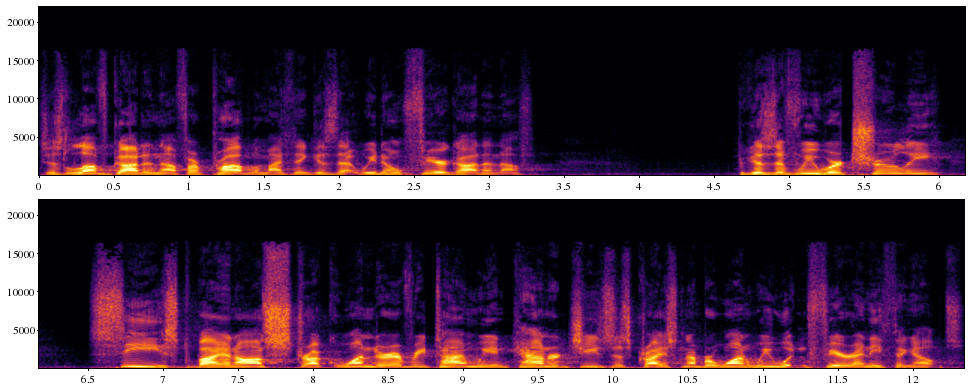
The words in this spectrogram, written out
just love God enough. Our problem, I think, is that we don't fear God enough. Because if we were truly seized by an awestruck wonder every time we encountered Jesus Christ, number one, we wouldn't fear anything else.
